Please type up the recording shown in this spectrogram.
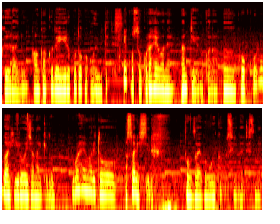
ぐらいの感覚でいることが多いみたいです。結構そこら辺はね、なんていうのかな。うん、心が広いじゃないけど、そこら辺割とあっさりしてる 存在が多いかもしれないですね。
